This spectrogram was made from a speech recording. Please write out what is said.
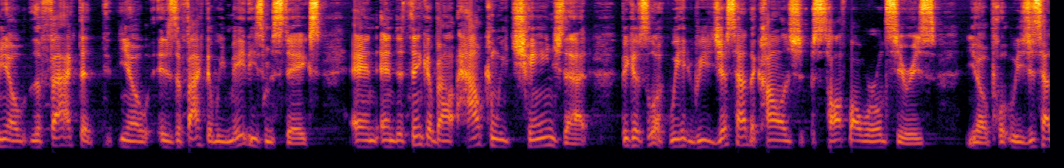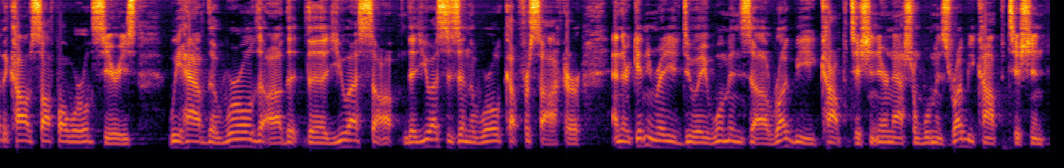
you know the fact that you know is the fact that we made these mistakes and and to think about how can we change that. Because look we we just had the college softball world series you know we just had the college softball world series. We have the world uh, the, the us uh, the us is in the world cup for soccer and they're getting ready to do a women's uh, rugby competition international women's rugby competition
